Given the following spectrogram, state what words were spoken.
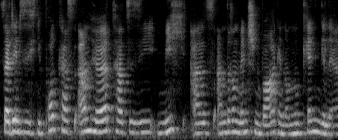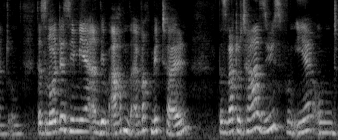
seitdem sie sich die Podcasts anhört, hat sie, mich als anderen Menschen wahrgenommen und kennengelernt. Und das wollte sie mir an dem Abend einfach mitteilen. Das war total süß von ihr und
